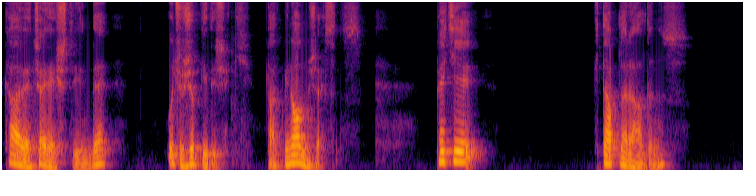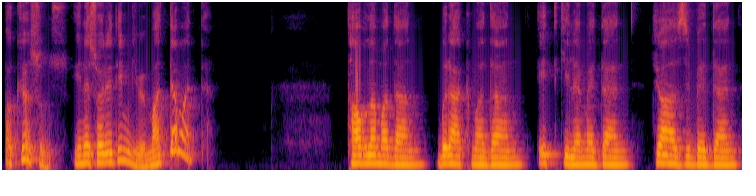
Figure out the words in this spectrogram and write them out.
kahve çay eşliğinde uçuşup gidecek. Tatmin olmayacaksınız. Peki kitaplar aldınız. Bakıyorsunuz. Yine söylediğim gibi madde madde. Tavlamadan, bırakmadan, etkilemeden, cazibeden,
